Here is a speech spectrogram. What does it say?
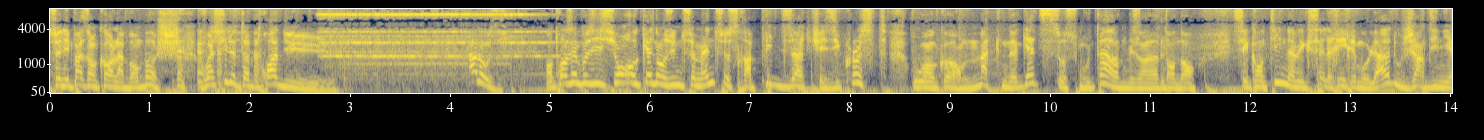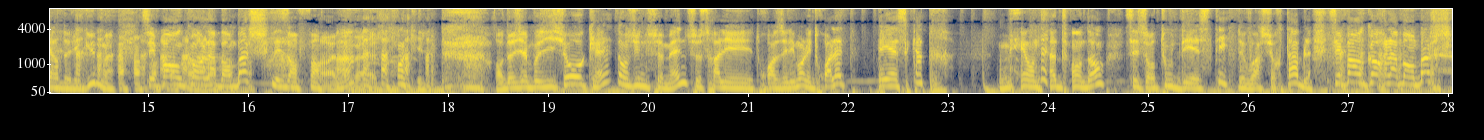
ce n'est pas encore la bamboche. Voici le top 3 du... Allons-y en troisième position, ok dans une semaine, ce sera pizza cheesy crust ou encore McNuggets sauce moutarde. Mais en attendant, c'est cantine avec céleri rémoulade ou jardinière de légumes. C'est pas encore la bamboche, les enfants. hein Tranquille. En deuxième position, ok dans une semaine, ce sera les trois éléments, les trois lettres. PS4. Mais en attendant, c'est surtout DST, devoir sur table. C'est pas encore la bamboche,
